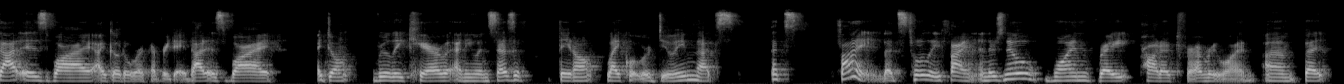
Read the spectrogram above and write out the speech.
that is why I go to work every day. That is why I don't really care what anyone says if they don't like what we're doing. That's that's fine. That's totally fine. And there's no one right product for everyone. Um, but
